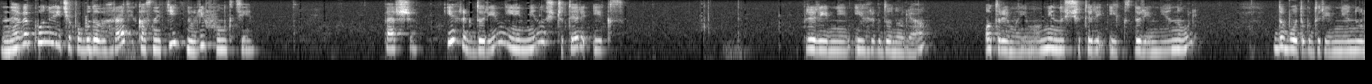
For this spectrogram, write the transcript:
Не виконуючи побудови графіка, знайдіть нулі функції. Перше. y дорівнює мінус 4х. Прирівнюємо y до 0. Отримаємо мінус 4х дорівнює 0. Добуток дорівнює 0,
